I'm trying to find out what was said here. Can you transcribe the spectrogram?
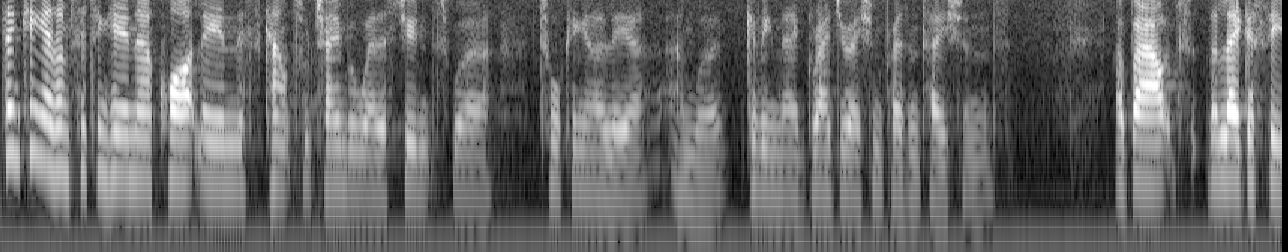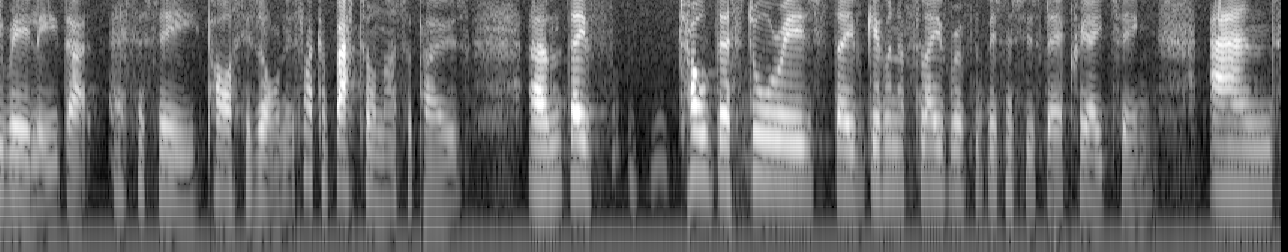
thinking as I'm sitting here now quietly in this council chamber where the students were talking earlier and were giving their graduation presentations. about the legacy really that SSE passes on. It's like a baton, I suppose. Um, they've told their stories, they've given a flavour of the businesses they're creating, and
